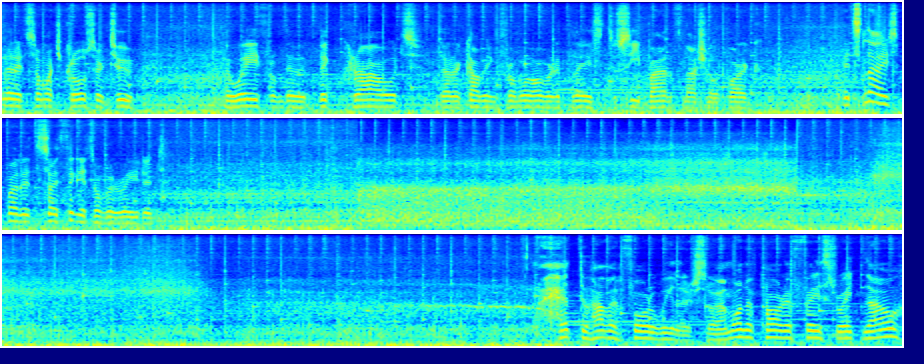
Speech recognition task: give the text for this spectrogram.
and it's so much closer too away from the big crowds that are coming from all over the place to see Banff National Park. It's nice but it's I think it's overrated. I had to have a four-wheeler so I'm on a Powder Face right now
